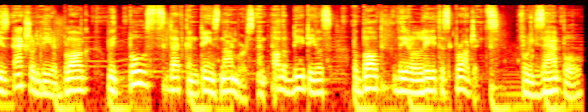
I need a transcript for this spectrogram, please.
is actually their blog with posts that contains numbers and other details about their latest projects. For example,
